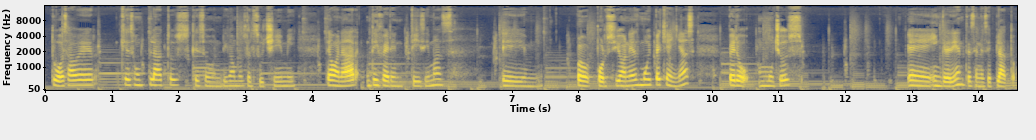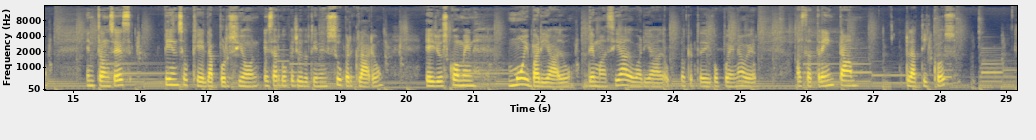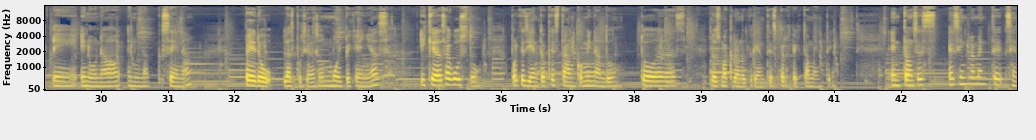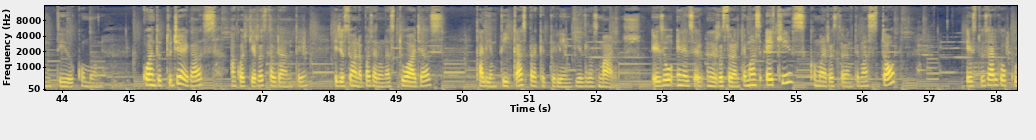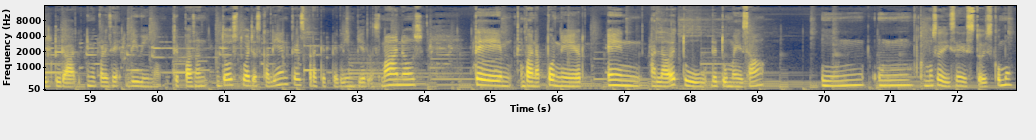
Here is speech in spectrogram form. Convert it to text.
tú vas a ver que son platos que son, digamos, el sushimi, te van a dar diferentísimas em, porciones muy pequeñas, pero muchos eh, ingredientes en ese plato. Entonces, pienso que la porción es algo que ellos lo tienen súper claro. Ellos comen muy variado, demasiado variado. Lo que te digo, pueden haber hasta 30 platicos eh, en, una, en una cena, pero las porciones son muy pequeñas y quedas a gusto porque siento que están combinando todos los macronutrientes perfectamente. Entonces es simplemente sentido común. Cuando tú llegas a cualquier restaurante, ellos te van a pasar unas toallas calienticas para que te limpies las manos. Eso en el, en el restaurante más X como en el restaurante más top. Esto es algo cultural y me parece divino. Te pasan dos toallas calientes para que te limpies las manos te van a poner en, al lado de tu, de tu mesa un, un, ¿cómo se dice esto? Es como,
